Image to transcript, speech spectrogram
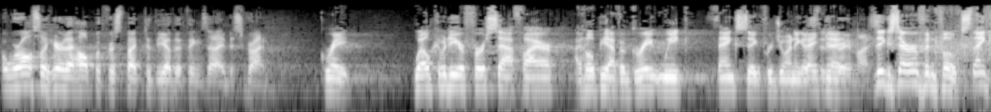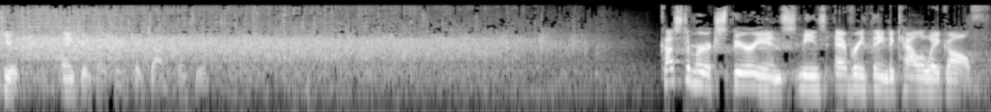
but we're also here to help with respect to the other things that I described. Great. Welcome to your first Sapphire. I hope you have a great week. Thanks, Zig, for joining us Thank today. Thank you very much. Zig Serafin, folks. Thank you. Thank you. Thank you. Good job. Thank you. Customer experience means everything to Callaway Golf.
